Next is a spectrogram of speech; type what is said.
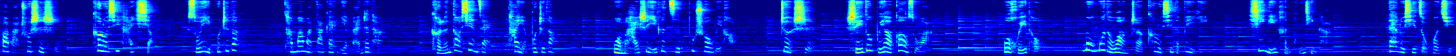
爸爸出事时，克洛西还小，所以不知道。他妈妈大概也瞒着他。”可能到现在他也不知道，我们还是一个字不说为好。这事，谁都不要告诉我。我回头，默默地望着克洛西的背影，心里很同情他。戴洛西走过去，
